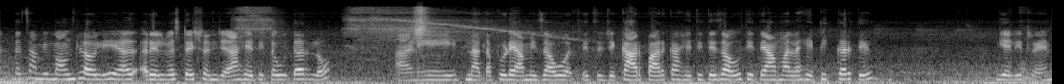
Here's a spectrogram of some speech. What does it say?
आत्ताच आम्ही माउंट लावली या रेल्वे स्टेशन जे आहे तिथं उतरलो. आणि इथनं आता पुढे आम्ही जाऊ. तिथे जे कार पार्क आहे तिथे जाऊ. तिथे आम्हाला हे पिक करतील. गेली ट्रेन.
